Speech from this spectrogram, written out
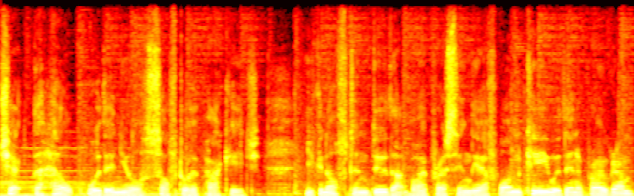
check the help within your software package. You can often do that by pressing the F1 key within a program,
